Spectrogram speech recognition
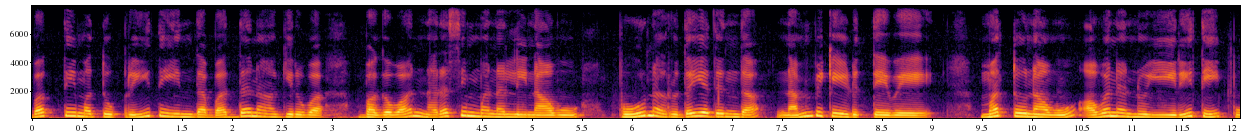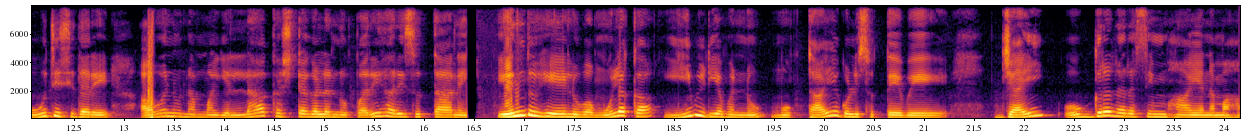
ಭಕ್ತಿ ಮತ್ತು ಪ್ರೀತಿಯಿಂದ ಬದ್ಧನಾಗಿರುವ ಭಗವಾನ್ ನರಸಿಂಹನಲ್ಲಿ ನಾವು ಪೂರ್ಣ ಹೃದಯದಿಂದ ನಂಬಿಕೆ ಇಡುತ್ತೇವೆ. ಮತ್ತು ನಾವು ಅವನನ್ನು ಈ ರೀತಿ ಪೂಜಿಸಿದರೆ ಅವನು ನಮ್ಮ ಎಲ್ಲ ಕಷ್ಟಗಳನ್ನು ಪರಿಹರಿಸುತ್ತಾನೆ ಎಂದು ಹೇಳುವ ಮೂಲಕ ಈ ವಿಡಿಯೋವನ್ನು ಮುಕ್ತಾಯಗೊಳಿಸುತ್ತೇವೆ. ಜೈ ಉಗ್ರ ನರಸಿಂಹಾಯ ನಮಃ.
